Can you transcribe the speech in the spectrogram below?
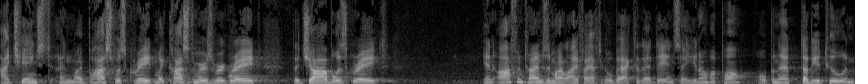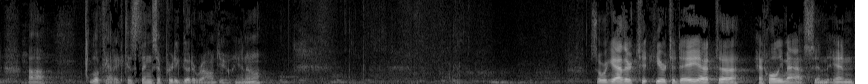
I changed, and my boss was great, my customers were great, the job was great. And oftentimes in my life, I have to go back to that day and say, you know what, Paul? Open that W 2 and uh, look at it because things are pretty good around you, you know? So we're gathered to, here today at, uh, at Holy Mass, and, and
